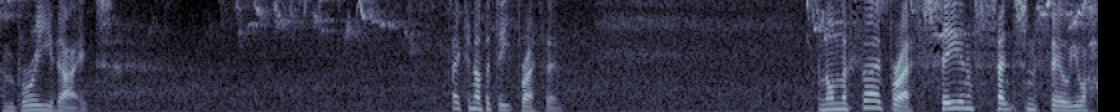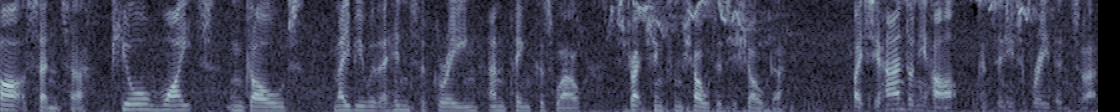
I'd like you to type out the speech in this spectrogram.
And breathe out. Take another deep breath in. And on the third breath, see and sense and feel your heart center, pure white and gold, maybe with a hint of green and pink as well, stretching from shoulder to shoulder. Place your hand on your heart and continue to breathe into it.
